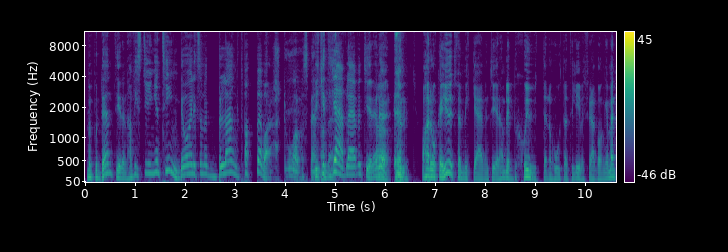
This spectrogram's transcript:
Men på den tiden, han visste ju ingenting. Det var ju liksom ett blankt papper bara. Förstå vad spännande. Vilket jävla äventyr, eller hur? Och han råkade ju ut för mycket äventyr. Han blev beskjuten och hotad till livet flera gånger. Men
